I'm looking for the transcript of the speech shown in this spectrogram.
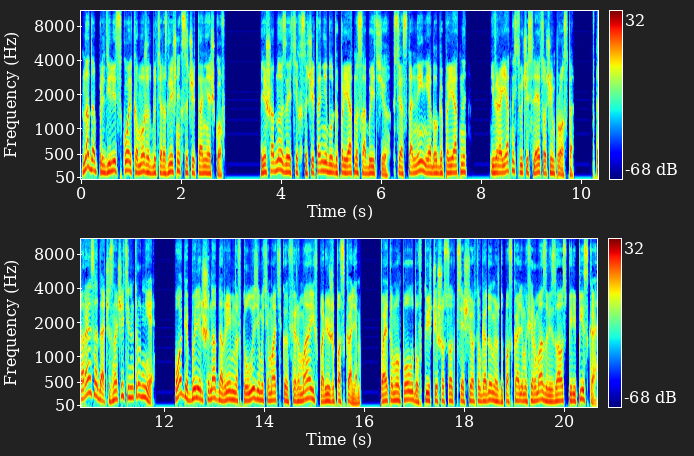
Надо определить, сколько может быть различных сочетаний очков. Лишь одно из этих сочетаний благоприятно событию, все остальные неблагоприятны, и вероятность вычисляется очень просто. Вторая задача значительно труднее. Обе были решены одновременно в Тулузе математиком Ферма и в Париже Паскалем. По этому поводу в 1654 году между Паскалем и Ферма завязалась переписка,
